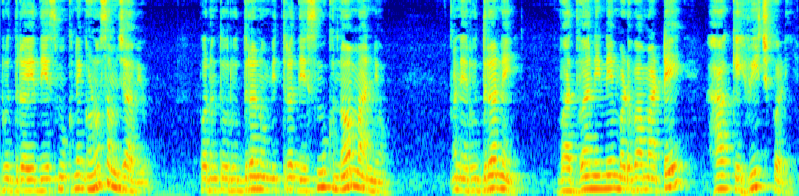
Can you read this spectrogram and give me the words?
રુદ્રએ દેશમુખને ઘણો સમજાવ્યું, પરંતુ રુદ્રનો મિત્ર દેશમુખ ન માન્યો અને રુદ્રને વાધવાનીને મળવા માટે હા કહેવી જ પડી.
